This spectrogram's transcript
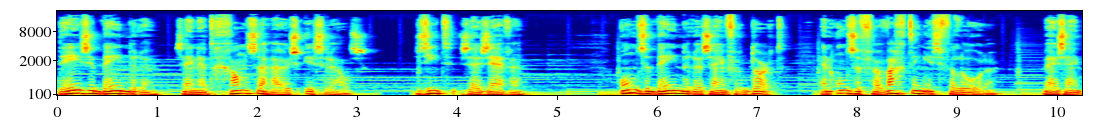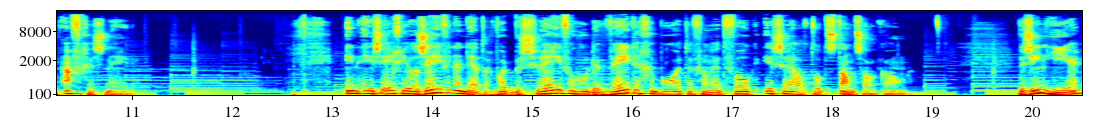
deze beenderen zijn het ganse huis Israëls. Ziet, zij zeggen: Onze beenderen zijn verdord en onze verwachting is verloren. Wij zijn afgesneden. In Ezekiel 37 wordt beschreven hoe de wedergeboorte van het volk Israël tot stand zal komen. We zien hier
